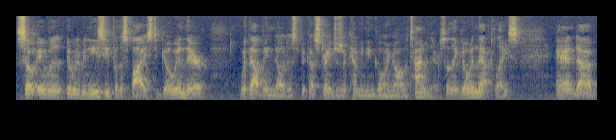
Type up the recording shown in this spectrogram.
So it was it would have been easy for the spies to go in there without being noticed because strangers are coming and going all the time in there. So they go in that place, and uh,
